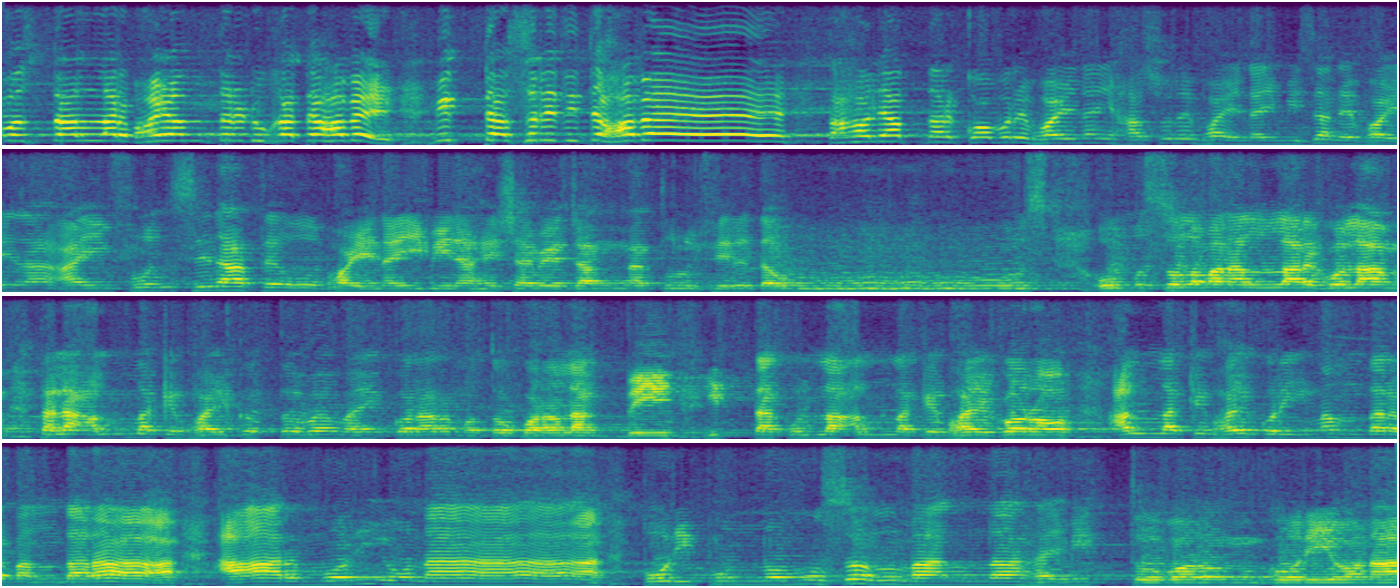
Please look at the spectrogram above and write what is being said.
অবস্থা আল্লাহর ভয় অন্তরে ঢুকাতে হবে, মিথ্যাশ্রী দিতে হবে। তাহলে আপনার কবরে ভয় নাই, হাসুরে ভয় নাই, মিজানে ভয় নাই আই ফুল সিরাতেও ভয় নাই, বিনা হিসাবে জান্নাতুল ফিরদাউস। ও মুসলমান আল্লাহর গোলাম, তাহলে আল্লাহকে ভয় করতে হবে, ভয় করার মতো করা লাগবে। ইত্তাকুল্লাহ, আল্লাহকে ভয় করো। আল্লাহকে ভয় করে ইমামদার বান্দারা আর মরিও না। পরিপূর্ণ মুসলমান না হয় মৃত্যুবরণ করিও না।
